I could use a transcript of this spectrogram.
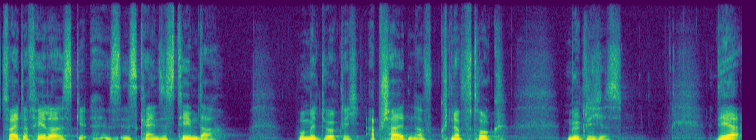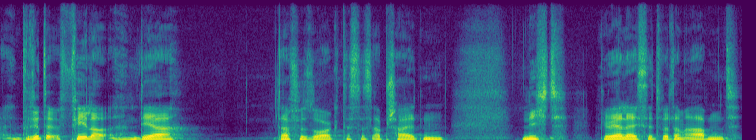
zweiter Fehler, es, es ist kein System da, womit wirklich Abschalten auf Knopfdruck möglich ist. Der dritte Fehler, der dafür sorgt, dass das Abschalten nicht gewährleistet wird am Abend,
